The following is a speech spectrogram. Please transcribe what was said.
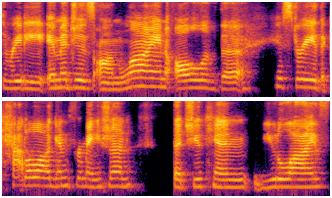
3D images online, all of the history, the catalog information that you can utilize.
